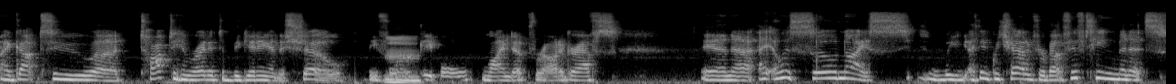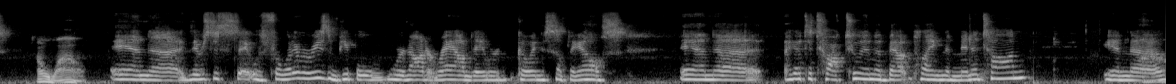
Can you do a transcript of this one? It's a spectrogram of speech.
I got to uh, talk to him right at the beginning of the show before Mm. people lined up for autographs. And uh, I- it was so nice. We I think we chatted for about fifteen minutes, Oh wow! and uh, there was just it was for whatever reason people were not around. They were going to something else. And uh, i got to talk to him about playing the minoton in uh,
